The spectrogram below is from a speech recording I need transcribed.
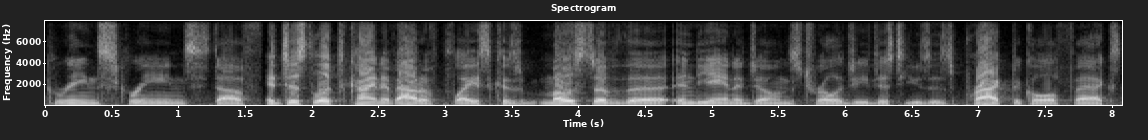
green screen stuff. It just looked kind of out of place because most of the Indiana Jones trilogy just uses practical effects.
